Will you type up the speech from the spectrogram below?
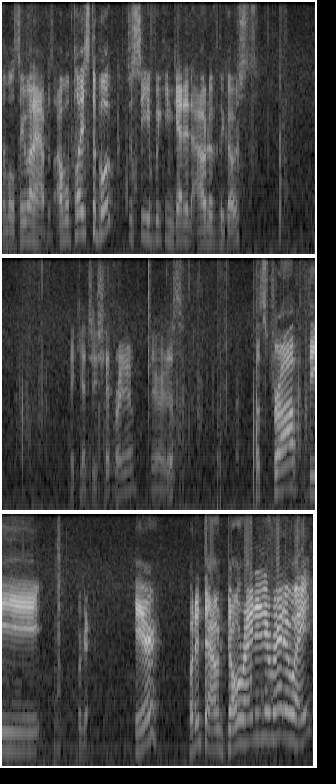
and we'll see what happens. I will place the book to see if we can get it out of the ghost. I can't see shit right now. There it is. Right. Let's drop the... Okay. Here. Put it down. Don't write it in right away.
